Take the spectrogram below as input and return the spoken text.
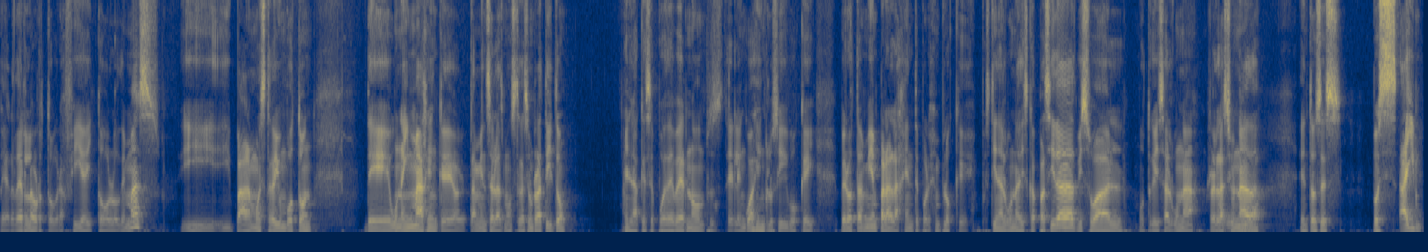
perder la ortografía y todo lo demás. Y, y para muestra hay un botón de una imagen que también se las mostré hace un ratito, en la que se puede ver, ¿no? Pues de lenguaje inclusivo, ok, pero también para la gente, por ejemplo, que pues tiene alguna discapacidad visual, motriz, alguna relacionada. Entonces, pues hay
